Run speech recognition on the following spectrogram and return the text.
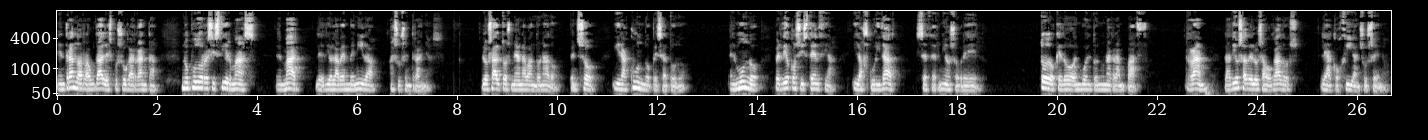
entrando a raudales por su garganta, no pudo resistir más. El mar le dio la bienvenida a sus entrañas. Los altos me han abandonado, pensó, iracundo pese a todo. El mundo perdió consistencia y la oscuridad se cernió sobre él. Todo quedó envuelto en una gran paz. Ran, la diosa de los ahogados, le acogía en su seno.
